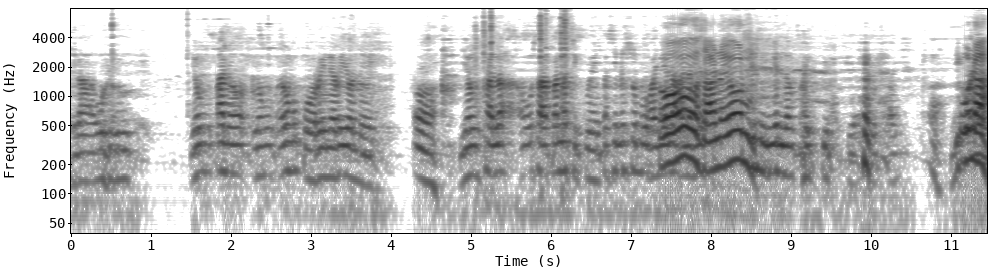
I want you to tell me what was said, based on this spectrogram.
sira ulo. Yung ano, yung, ko foreigner yun eh. Oh. Yung sa la- ang usapan na 50, sinusubukan niya Oo, na sa ano yun? Siningil lang 550. Hindi ko Una. alam.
